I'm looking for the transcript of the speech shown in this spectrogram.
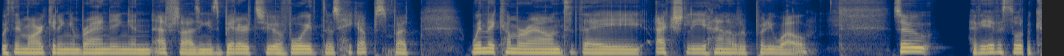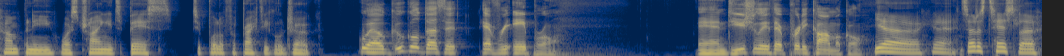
within marketing and branding and advertising. It's better to avoid those hiccups, but when they come around, they actually handled it pretty well. So, have you ever thought a company was trying its best to pull off a practical joke? Well, Google does it every April. And usually they're pretty comical. Yeah, yeah. So does Tesla.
